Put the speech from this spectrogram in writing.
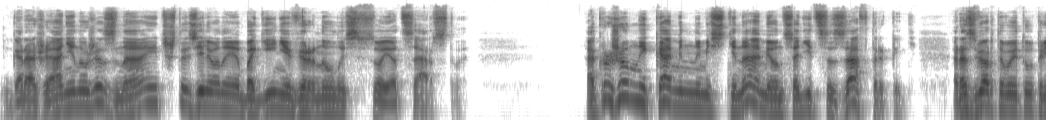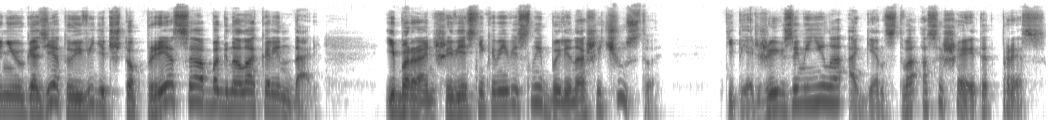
горожанин уже знает, что зеленая богиня вернулась в свое царство. Окруженный каменными стенами, он садится завтракать, развертывает утреннюю газету и видит, что пресса обогнала календарь, ибо раньше вестниками весны были наши чувства. Теперь же их заменило агентство Associated Press.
